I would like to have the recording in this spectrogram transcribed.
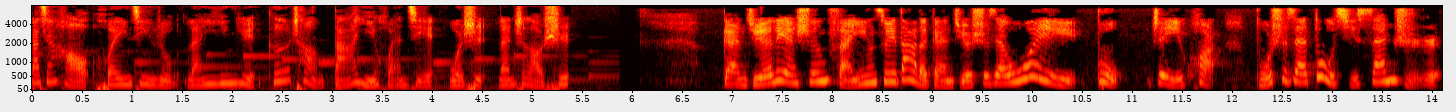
大家好，欢迎进入蓝音乐歌唱答疑环节，我是兰芝老师。感觉练声反应最大的感觉是在胃部这一块儿，不是在肚脐三指，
